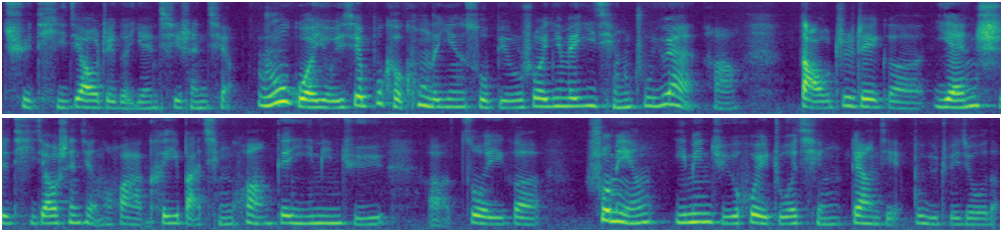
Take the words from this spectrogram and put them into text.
去提交这个延期申请。如果有一些不可控的因素，比如说因为疫情住院啊，导致这个延迟提交申请的话，可以把情况跟移民局啊做一个说明，移民局会酌情谅解，不予追究的。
